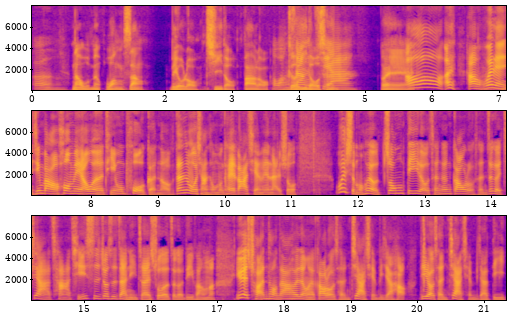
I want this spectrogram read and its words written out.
嗯，那我们往上。六楼、七楼、八楼，各一楼层。对哦，哎，好，威廉已经把我后面要问的题目破梗了。但是我想，我们可以拉前面来说，为什么会有中低楼层跟高楼层这个价差？其实就是在你在说的这个地方嘛。因为传统大家会认为高楼层价钱比较好，低楼层价钱比较低。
